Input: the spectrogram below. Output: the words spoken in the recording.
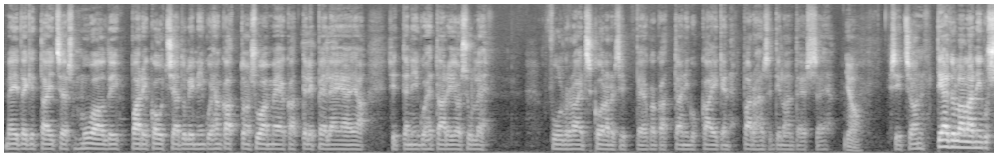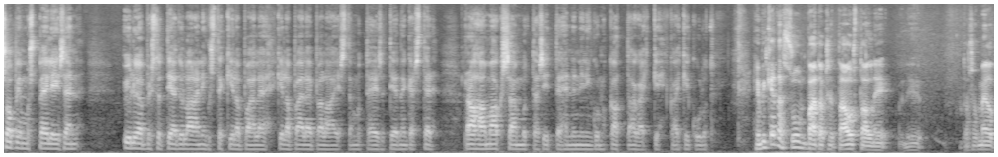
meitäkin, tai itse asiassa muualta pari coachia tuli niin kuin ihan kattoon Suomeen ja katteli pelejä, ja sitten niin kuin he tarjoavat sulle full ride scholarship, joka kattaa niin kuin kaiken parhaassa tilanteessa. Ja Joo. Sitten se on tietyllä lailla niin kuin sopimuspeli, sen yliopisto tietyllä lailla niin sitten kilpailee, kilpailee pelaajista, mutta ei se tietenkään sitten rahaa maksaa, mutta sitten he niin kuin kattaa kaikki, kaikki kulut. Hei, mikä tässä sun päätöksen taustalla, niin, niin tuossa meillä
